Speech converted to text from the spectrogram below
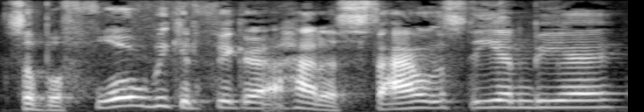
So before we can figure out how to silence the NBA,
